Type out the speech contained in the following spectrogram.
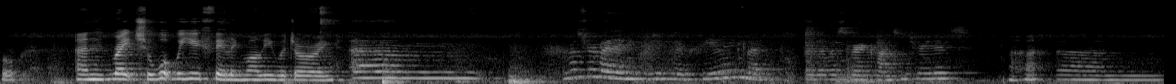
Cool. And Rachel, what were you feeling while you were drawing? Um, Sure any particular feeling, but, but I was very concentrated. Uh-huh. Um,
